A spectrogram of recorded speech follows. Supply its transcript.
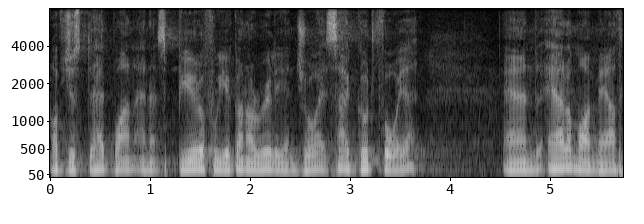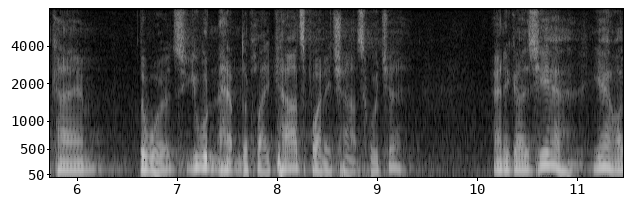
I've just had one and it's beautiful. You're going to really enjoy it. It's so good for you. And out of my mouth came the words, You wouldn't happen to play cards by any chance, would you? And he goes, Yeah, yeah,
